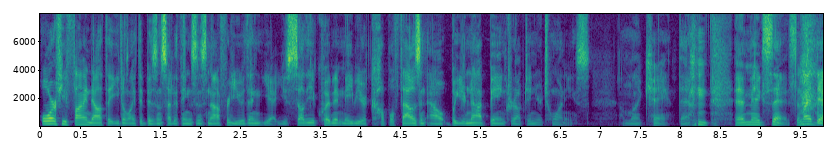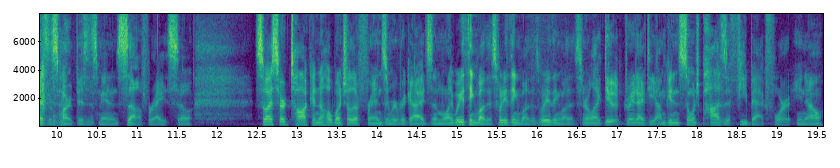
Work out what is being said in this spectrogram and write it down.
Or if you find out that you don't like the business side of things and it's not for you, then yeah, you sell the equipment, maybe you're a couple thousand out, but you're not bankrupt in your 20s. I'm like, hey, that that makes sense. And my dad's a smart businessman himself, right? So so I started talking to a whole bunch of other friends and river guides. And I'm like, what do you think about this? What do you think about this? What do you think about this? And they're like, dude, great idea. I'm getting so much positive feedback for it, you know?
